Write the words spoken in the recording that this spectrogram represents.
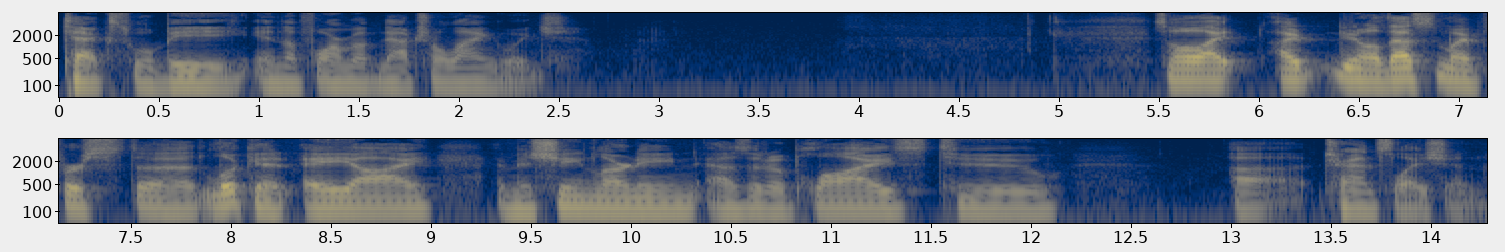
text will be in the form of natural language. So I, I, you know, that's my first uh, look at AI and machine learning as it applies to uh, translation.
